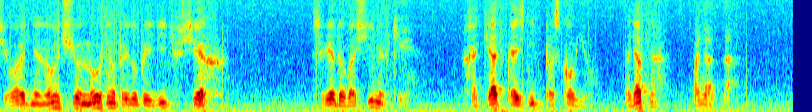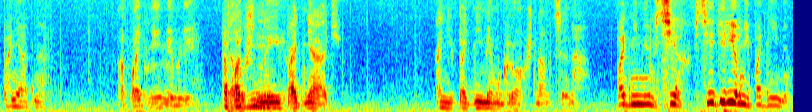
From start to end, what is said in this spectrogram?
Сегодня ночью нужно предупредить всех. В среду в Васильевке хотят казнить Просковью. Понятно? Понятно. Понятно. А поднимем ли? Должны поднять. А не поднимем грош, нам цена. Поднимем всех, все деревни поднимем.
